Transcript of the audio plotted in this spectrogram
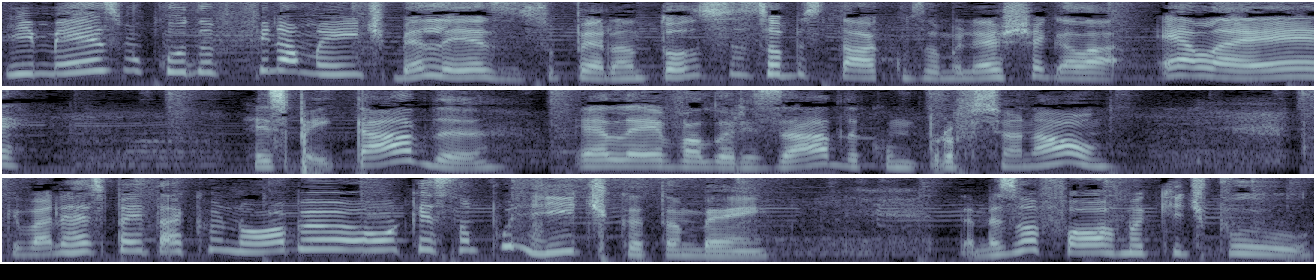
E mesmo quando finalmente, beleza, superando todos esses obstáculos, a mulher chega lá, ela é respeitada? Ela é valorizada como profissional? Porque vale respeitar que o Nobel é uma questão política também. Da mesma forma que, tipo,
